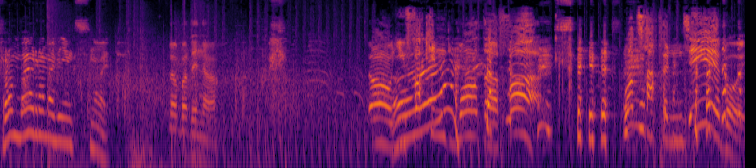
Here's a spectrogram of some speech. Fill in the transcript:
From where am I being sniped? Nobody know. Oh, you Ah! fucking what the fuck? What's happened here, boy?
